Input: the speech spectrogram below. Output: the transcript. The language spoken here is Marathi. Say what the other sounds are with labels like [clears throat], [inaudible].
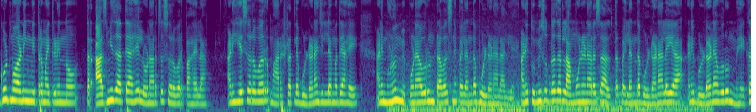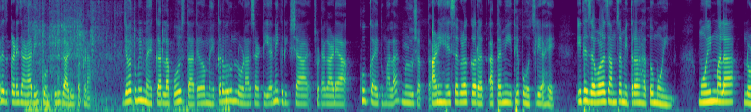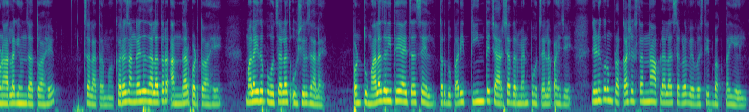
Good morning मित्रमैत्रिणींनो. तर आज मी जाते आहे लोणारचं सरोवर पाहायला. आणि हे सरोवर महाराष्ट्रातल्या बुलढाणा जिल्ह्यामध्ये आहे. आणि म्हणून मी पुण्यावरून ट्रॅव्हल्सने पहिल्यांदा बुलढाण्याला आली आहे. आणि तुम्ही सुद्धा जर लांबून येणार असाल तर पहिल्यांदा बुलढाण्याला या. आणि बुलढाण्यावरून मेहकरकडे जाणारी कोणतीही गाडी पकडा. जेव्हा तुम्ही मेहकरला पोहोचता तेव्हा मेहकरवरून लोणारसाठी अनेक रिक्षा छोट्या गाड्या खूप काही तुम्हाला मिळू शकतं. आणि हे सगळं करत आता मी इथे पोहोचली आहे. इथे जवळच आमचा मित्र राहतो मोईन. मोईन मला लोणारला घेऊन जातो आहे. चला तर मग. खरं सांगायचं झालं तर अंधार पडतो आहे. मला इथं पोहोचायलाच उशीर झाला आहे पण तुम्हाला जर इथे यायचं असेल तर दुपारी तीन ते चारच्या दरम्यान पोहोचायला पाहिजे. जेणेकरून प्रकाश असताना आपल्याला सगळं व्यवस्थित बघता येईल.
